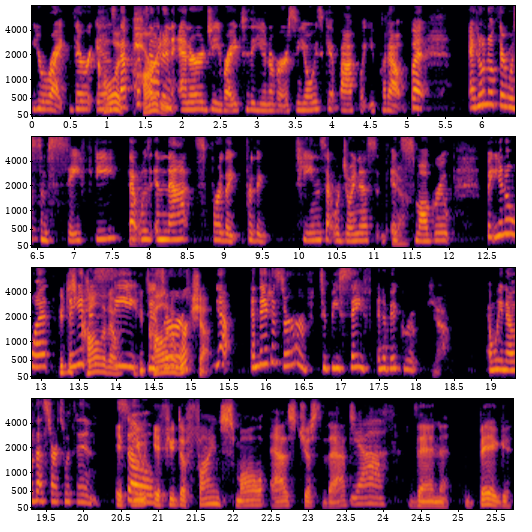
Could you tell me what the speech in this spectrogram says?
You're right. There is that puts party. out an energy right to the universe, and you always get back what you put out. But I don't know if there was some safety that Yeah. was in that for the for the teens that were joining us. It's Yeah. small group, but you know what? you could just They call it a you could call it a workshop. Yeah, and they deserve to be safe in a big group. Yeah. and we know that starts within. If so you if you define small as just that, yeah, then big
